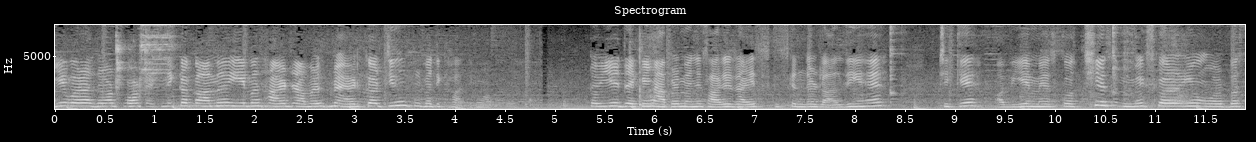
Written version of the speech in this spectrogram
ये बड़ा थोड़ा थोड़ा टेक्निक का काम है। ये मैं सारे चावल इसमें ऐड करती हूँ, फिर मैं दिखाती हूँ आपको। तो ये देखें, यहाँ पर मैंने सारे राइस इसके अंदर डाल दिए हैं। ठीक है? अब ये मैं इसको अच्छे से मिक्स कर रही हूँ और बस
